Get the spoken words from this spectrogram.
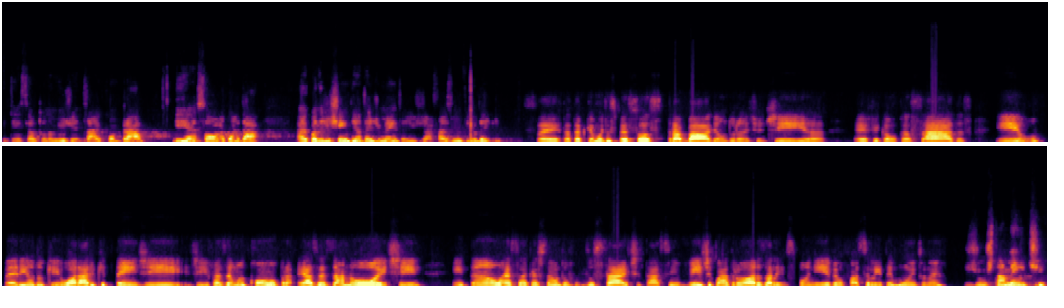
ele tem essa autonomia de entrar e comprar e é só aguardar. Aí, quando a gente entra em atendimento, a gente já faz o envio dele. Certo, até porque muitas pessoas trabalham durante o dia, é, ficam cansadas. E o período que, o horário que tem de, de fazer uma compra é às vezes à noite. Então, essa questão do, do site tá, assim 24 horas ali disponível facilita muito, né? Justamente.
